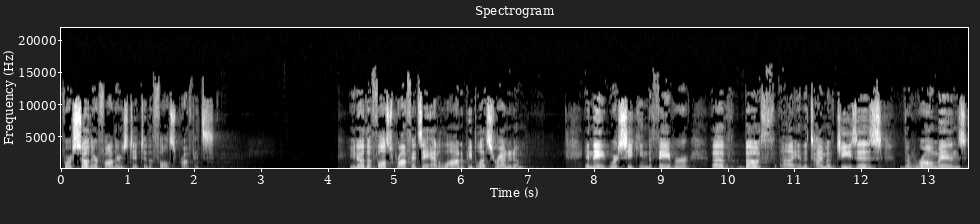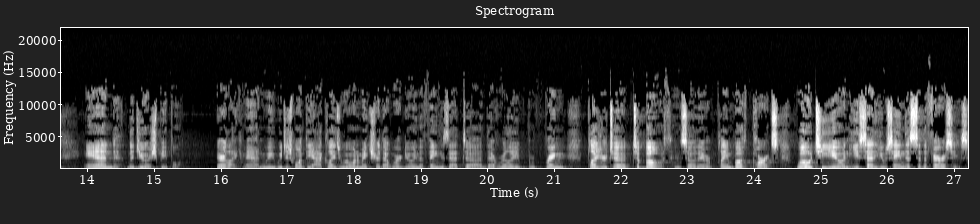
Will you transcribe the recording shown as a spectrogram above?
for so their fathers did to the false prophets." You know, the false prophets, they had a lot of people that surrounded them. And they were seeking the favor of both uh, in the time of Jesus, the Romans, and the Jewish people they're like, man, we, we just want the accolades. We want to make sure that we're doing the things that, uh, that really bring pleasure to, to both. And so they were playing both parts. Woe to you, and he said he was saying this to the Pharisees.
